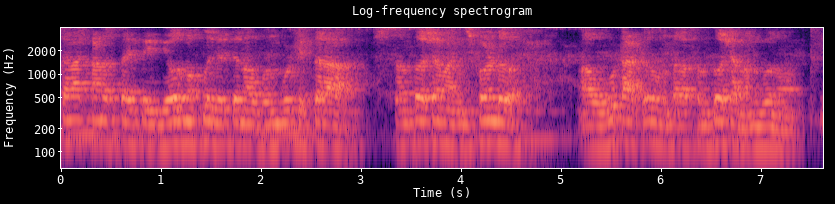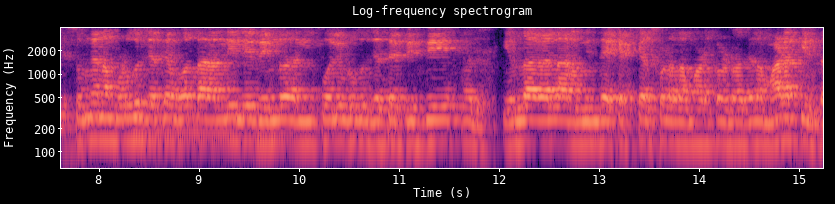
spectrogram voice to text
ಚೆನ್ನಾಗಿ ಕಾಣಿಸ್ತಾ ಇತ್ತು ಈ ದೇವ್ರ ಮಕ್ಕಳ ಜೊತೆ ನಾವು ಬಂದ್ಬಿಟ್ಟು ಈ ಥರ ಸಂತೋಷನ ಹಂಚ್ಕೊಂಡು ನಾವು ಊಟ ಹಾಕೋದು ಒಂಥರ ಸಂತೋಷ ನನಗೂ ಈ ಸುಮ್ಮನೆ ನಮ್ಮ ಹುಡುಗರ ಜೊತೆ ಓದ್ತಾರೆ ಅಲ್ಲಿ ಇಲ್ಲಿ ಬೆಂಗಳೂರಲ್ಲಿ ಪೋಲಿ ಹುಡುಗರ ಜೊತೆ ಬಿದ್ದಿ ಇಲ್ಲವೆಲ್ಲ ನಮ್ಮ ಹಿಂದೆ ಕೆಟ್ಟ ಕೆಲಸಗಳೆಲ್ಲ ಮಾಡ್ಕೊಂಡು ಅದೆಲ್ಲ ಮಾಡೋಕ್ಕಿಂತ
